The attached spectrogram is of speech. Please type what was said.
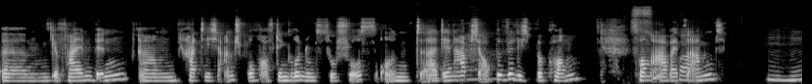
ähm, gefallen bin, ähm, hatte ich Anspruch auf den Gründungszuschuss und äh, den habe ich auch ah. bewilligt bekommen vom Super. Arbeitsamt. Mhm.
